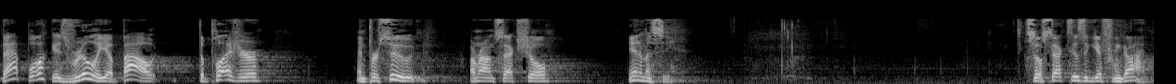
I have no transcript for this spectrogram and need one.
that book is really about the pleasure and pursuit around sexual intimacy. So sex is a gift from God.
